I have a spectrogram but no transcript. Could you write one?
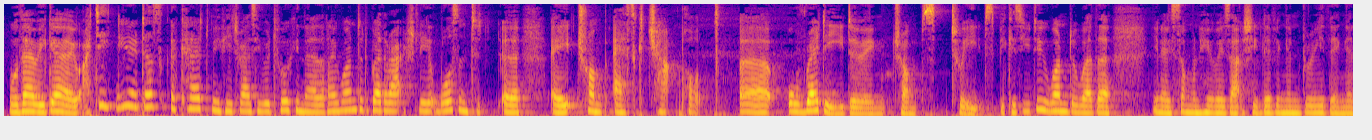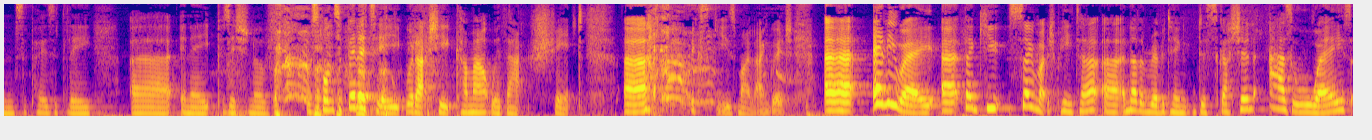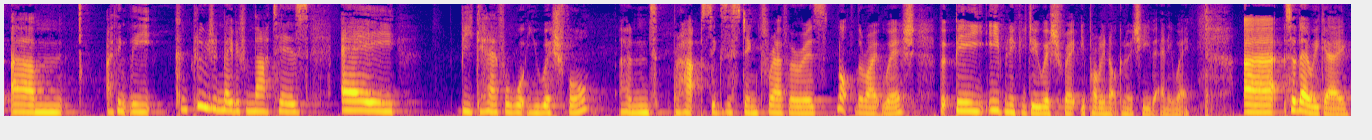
Well, there we go. I did, you know, it does occur to me, Peter, as you were talking there, that I wondered whether actually it wasn't a, uh, a Trump-esque chatbot uh, already doing Trump's tweets, because you do wonder whether, you know, someone who is actually living and breathing and supposedly uh, in a position of responsibility would actually come out with that shit. Uh, excuse my language. Uh, anyway, uh, thank you so much, Peter. Uh, another riveting discussion, as always. Um, I think the conclusion maybe from that is A, be careful what you wish for, and perhaps existing forever is not the right wish, but B, even if you do wish for it, you're probably not going to achieve it anyway. Uh, so there we go.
